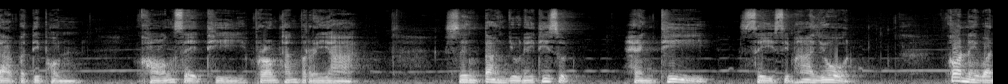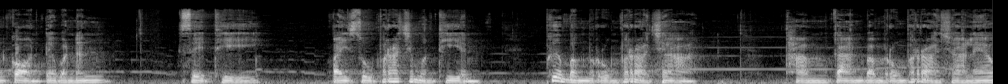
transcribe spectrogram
ดาปฏิพลของเศรษฐีพร้อมทั้งภรยา ซึ่งตั้งอยู่ในที่สุดแห่งที่ 45 โยชน์ก็ในวันก่อนแต่วันนั้น เศรษฐีไปสู่พระราชมณฑียน เพื่อบำรุงพระราชา ทำการบำรุงพระราชาแล้ว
